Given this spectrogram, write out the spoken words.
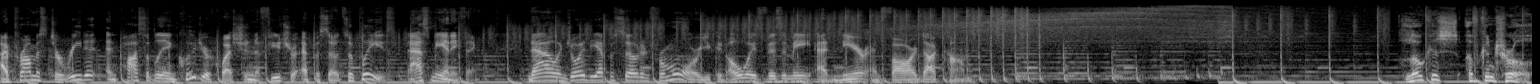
I promise to read it and possibly include your question in a future episode, so please ask me anything. Now, enjoy the episode, and for more, you can always visit me at nirandfar.com. Locus of Control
